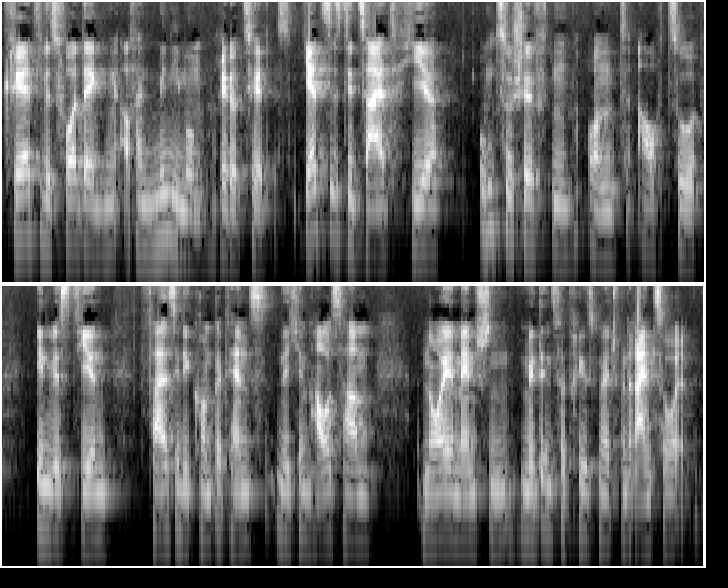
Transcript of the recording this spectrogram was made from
kreatives Vordenken auf ein Minimum reduziert ist. Jetzt ist die Zeit hier umzuschiften und auch zu investieren, falls Sie die Kompetenz nicht im Haus haben, neue Menschen mit ins Vertriebsmanagement reinzuholen.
